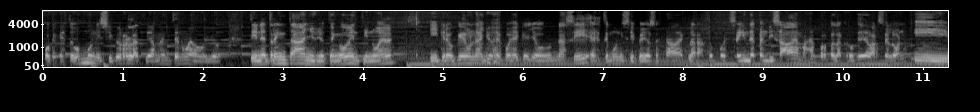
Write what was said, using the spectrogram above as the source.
porque este es un municipio relativamente nuevo, yo tiene 30 años, yo tengo 29 y creo que un año después de que yo nací, este municipio ya se estaba declarando, pues se independizaba además de Puerto La Cruz y de Barcelona y,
